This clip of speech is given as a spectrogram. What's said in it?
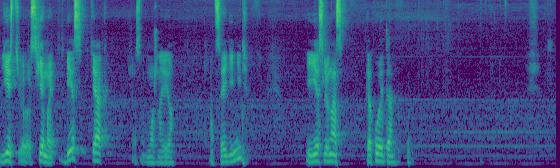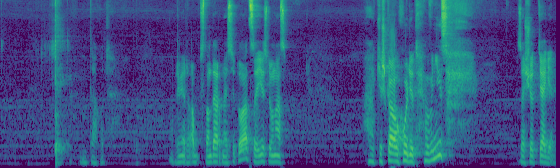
Есть э, схемы без тяг. Сейчас можно ее отсоединить. И если у нас какой-то так вот. Например, стандартная ситуация, если у нас кишка уходит вниз за счет тяги,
